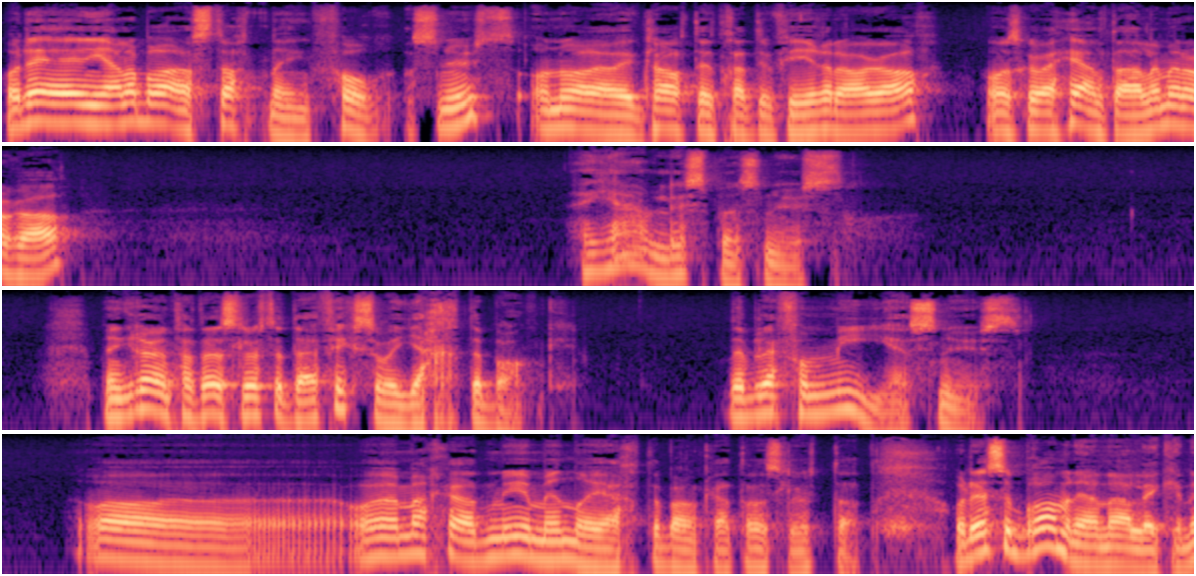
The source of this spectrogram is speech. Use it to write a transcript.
Og det er en jævla bra erstatning for snus. Og nå har jeg klart det i 34 dager. Og jeg skal være helt ærlig med dere Jeg har jævlig lyst på en snus. Men grunnen til at jeg sluttet, at jeg fikk så hjertebank. Det ble for mye snus. Og, jeg merker at mye mindre hjertebank etter å ha sluttet. Og det er bra med de nelliken.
